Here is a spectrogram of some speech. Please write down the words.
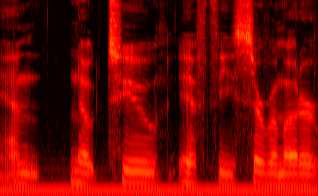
And note too, if the servo motor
